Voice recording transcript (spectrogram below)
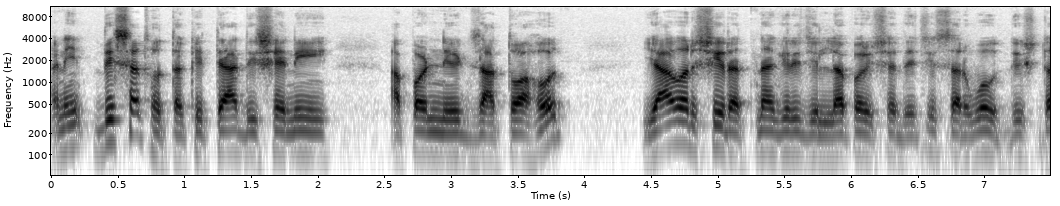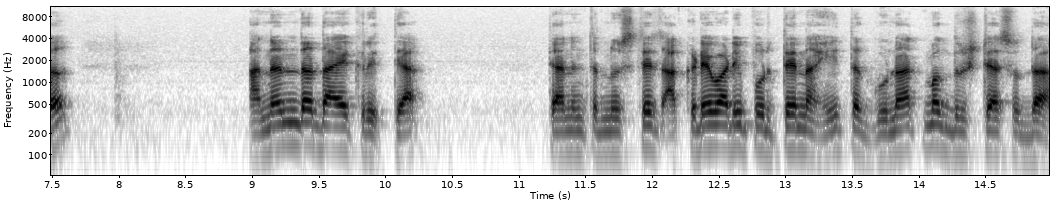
आणि दिसत होतं की त्या दिशेने आपण नीट जातो आहोत. यावर्षी रत्नागिरी जिल्हा परिषदेची सर्व उद्दिष्ट आनंददायकरित्या त्यानंतर नुसतेच आकडेवारी पुरते नाही तर गुणात्मकदृष्ट्यासुद्धा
